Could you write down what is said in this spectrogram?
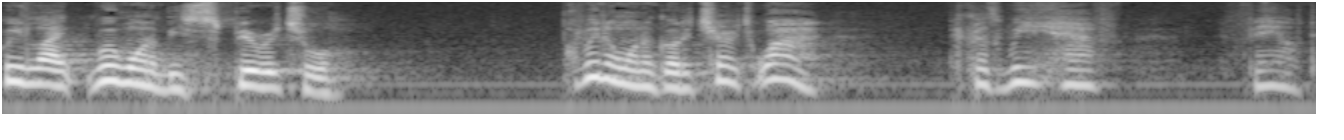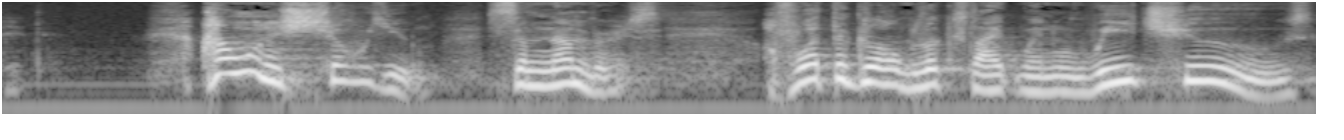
We like, we want to be spiritual. But we don't want to go to church. Why? Because we have failed it. I want to show you some numbers of what the globe looks like when we choose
